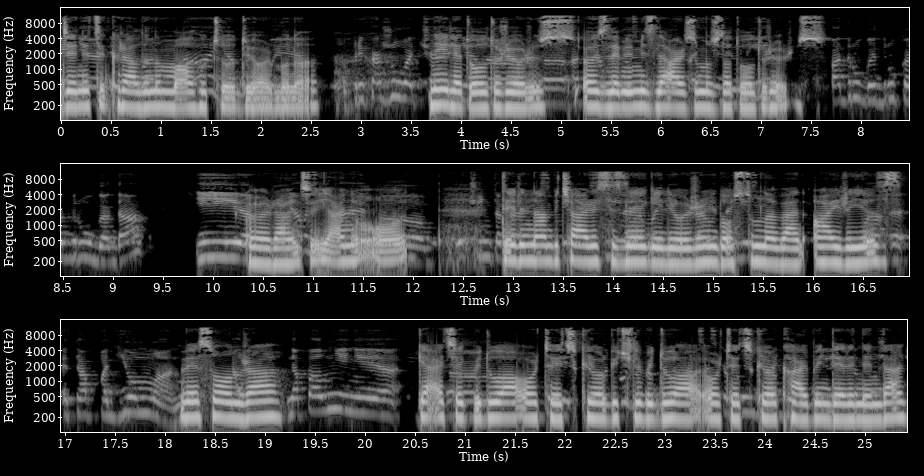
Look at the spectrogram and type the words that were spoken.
cennetin krallığının malhutu diyor buna. Neyle dolduruyoruz? Özlemimizle, arzumuzla dolduruyoruz. Öğrenci, yani o derinden bir çaresizliğe geliyorum. Dostumla ben ayrıyız. Ve sonra gerçek bir dua ortaya çıkıyor, güçlü bir dua ortaya çıkıyor kalbin derininden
